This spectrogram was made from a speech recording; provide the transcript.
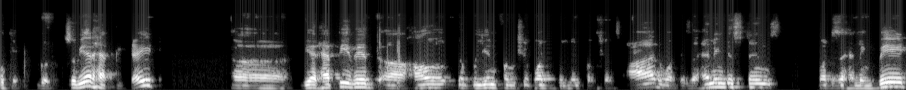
Okay, good. So we are happy, right? Uh, we are happy with uh, how the Boolean function, what Boolean functions are, what is the Hamming distance, what is the Hamming weight.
